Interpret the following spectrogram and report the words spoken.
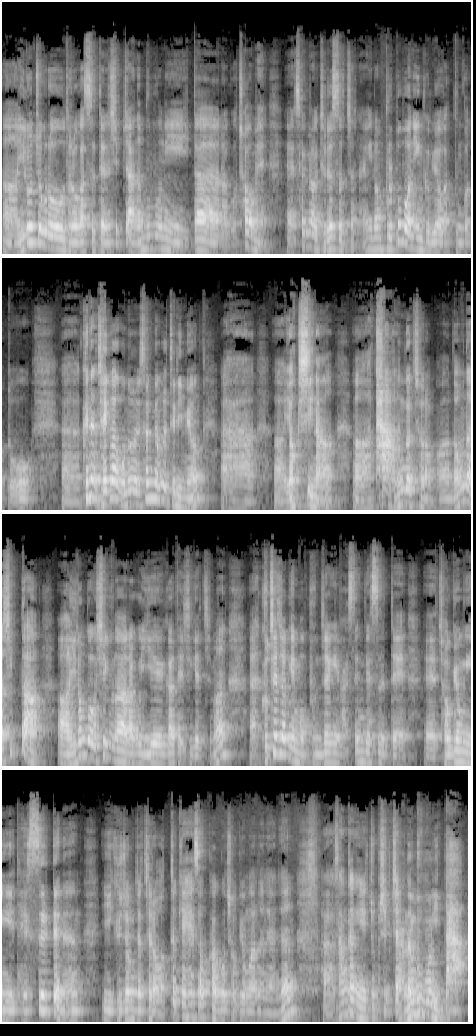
아, 이론적으로 들어갔을 때는 쉽지 않은 부분이 있다라고 처음에 설명을 드렸었잖아요. 이런 불법 원인 급여 같은 것도 아, 그냥 제가 오늘 설명을 드리면 역시나 어, 다 아는 것처럼 너무나 쉽다 이런 것이구나라고 이해가 되시겠지만 구체적인 뭐 분쟁이 발생됐을 때 적용이 됐을 때는 이 규정 자체를 어떻게 해석하고 적용하느냐는 상당히 좀 쉽지 않은 부분이 있다.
